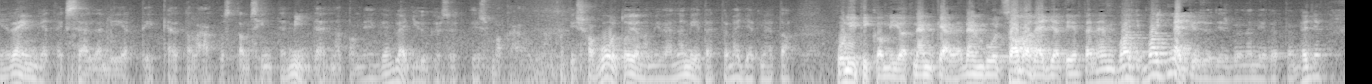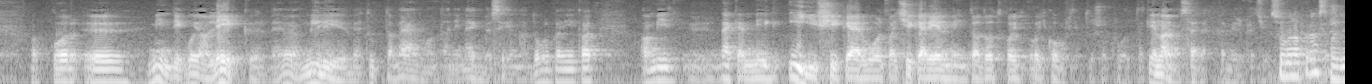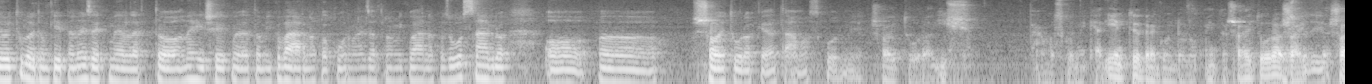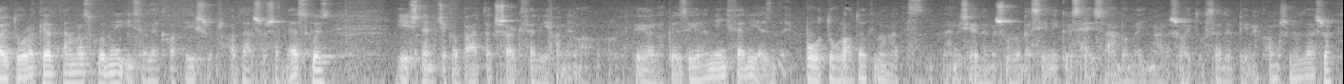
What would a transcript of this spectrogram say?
Én rengeteg szellemi értékkel találkoztam szinte minden nap, ami engem legyőgözött és magához És ha volt olyan, amivel nem értettem egyet, mert a politika miatt nem kell, nem volt szabad egyet értenem, vagy, vagy meggyőződésből nem értettem egyet, akkor ö, mindig olyan légkörben, olyan millióben tudtam elmondani, megbeszélni a dolgainkat, ami nekem még így is siker volt, vagy sikerélményt adott, hogy, hogy konfliktusok voltak. Én nagyon szerettem és becsültem. Szóval akkor azt mondja, hogy tulajdonképpen ezek mellett, a nehézségek mellett, amik várnak a kormányzatra, amik várnak az országra, a, a sajtóra kell támaszkodni. Sajtóra is támaszkodni kell. Én többre gondolok, mint a sajtóra. A sajt, sajtóra kell támaszkodni, hisz a leghatásosabb eszköz, és nem csak a pártagság felé, hanem a például a közvélemény felé, ez pótolhatatlan, hát ezt nem is érdemes róla beszélni, közhelyszámban megy már a sajtó szerepének hangsúlyozása,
